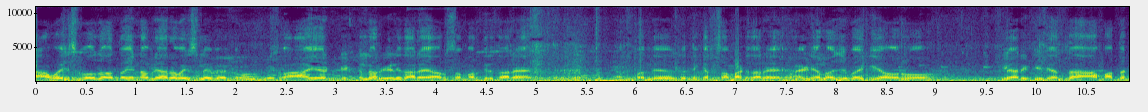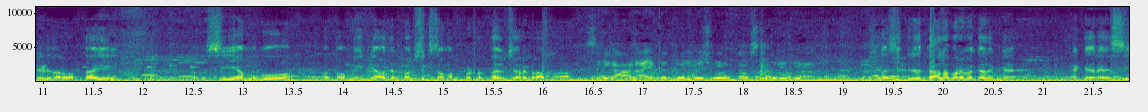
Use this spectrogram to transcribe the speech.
ನಾವು ವಹಿಸ್ಬೋದು ಅಥವಾ ಇನ್ನೊಬ್ರು ಯಾರು ವಹಿಸಲೇಬೇಕು. ಸೊ ಆ ನಿಟ್ಟಿನಲ್ಲಿ ಅವ್ರು ಹೇಳಿದ್ದಾರೆ. ಅವ್ರು ಸಮರ್ಥಿದ್ದಾರೆ ನಮ್ಮ ತಂದೆ ಜೊತೆ ಕೆಲಸ ಮಾಡಿದ್ದಾರೆ. ಐಡಿಯಾಲಜಿ ಬಗ್ಗೆ ಅವರು ಕ್ಲಿಯಾರಿಟಿ ಇದೆ ಅಂತ ಆ ಮಾತನ್ನು ಹೇಳಿದಾರೆ ಹೊರತಾಗಿ ಅದು ಸಿ ಎಮ್ಗೂ ಅಥವಾ ಇನ್ಯಾವುದೇ ಪಕ್ಷಕ್ಕೆ ಸಂಬಂಧಪಟ್ಟಂಥ ವಿಚಾರಗಳಲ್ಲ. ಸಿದ್ಧರಿದ ಕಾಲ ಬರಬೇಕು ಅದಕ್ಕೆ. ಯಾಕೆಂದರೆ ಸಿ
